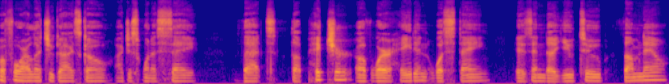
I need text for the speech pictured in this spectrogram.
Before I let you guys go, I just want to say that the picture of where Hayden was staying is in the YouTube thumbnail,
